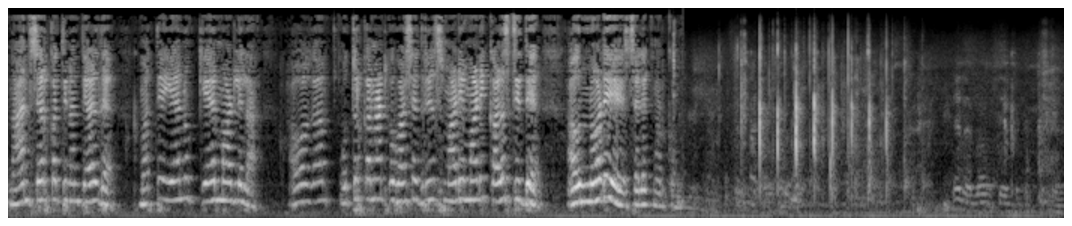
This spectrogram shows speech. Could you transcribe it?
ನಾನ್ ಸೇರ್ಕೊತೀನಿ ಅಂತ ಹೇಳ್ದೆ. ಮತ್ತೆ ಏನು ಕೇರ್ ಮಾಡ್ಲಿಲ್ಲ. ಅವಾಗ ಉತ್ತರ ಕರ್ನಾಟಕ ಭಾಷೆ ರೀಲ್ಸ್ ಮಾಡಿ ಮಾಡಿ ಕಳಿಸ್ತಿದ್ದೆ. ಅವ್ರು ನೋಡಿ ಸೆಲೆಕ್ಟ್ ಮಾಡ್ಕೊಂಡು Yana ba mu taimaka.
